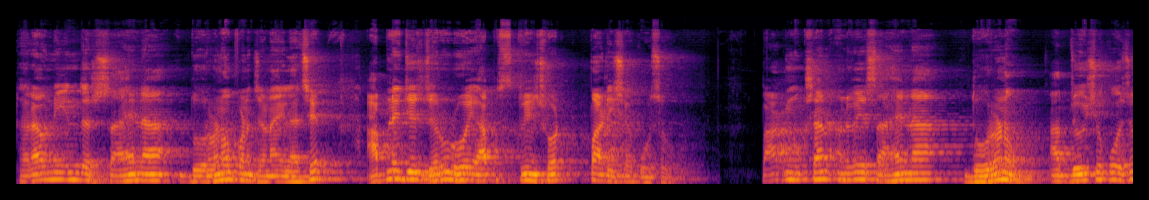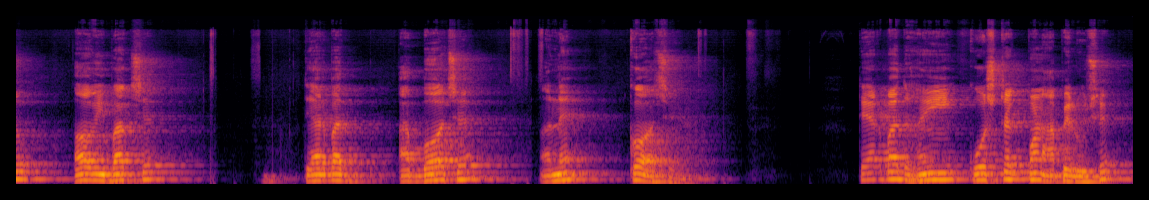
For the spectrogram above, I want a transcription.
ઠરાવની અંદર સહાયના ધોરણો પણ જણાયેલા છે. આપને જે જરૂર હોય આપ સ્ક્રીનશોટ પાડી શકો છો. પાક નુકસાન અન્વયે સહાયના ધોરણો આપ જોઈ શકો છો. અ વિભાગ છે. ત્યારબાદ આ બ છે અને ક છે. ત્યારબાદ અહીં કોષ્ટક પણ આપેલું છે.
